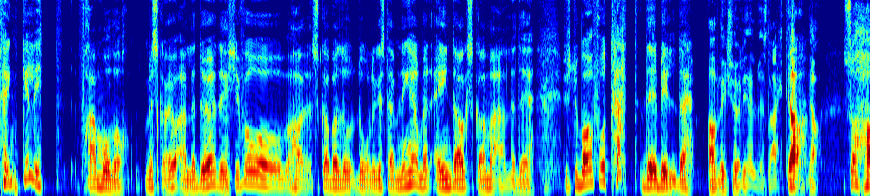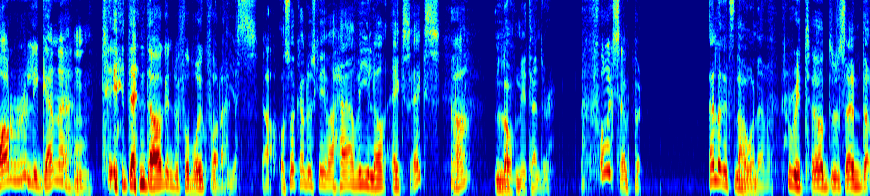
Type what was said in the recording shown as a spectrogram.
tenker litt framover Vi skal jo alle dø, det er ikke for å skape dår- dårlig stemning her, men en dag skal vi alle det. Hvis du bare får tatt det bildet Av deg sjøl i Elvis-drakt. ja. Så har du det liggende til den dagen du får bruk for det. Yes. Ja. Og så kan du skrive 'Her hviler XX'. ja. Love me tender. For eksempel. Eller 'It's now or never'. Return to sender.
